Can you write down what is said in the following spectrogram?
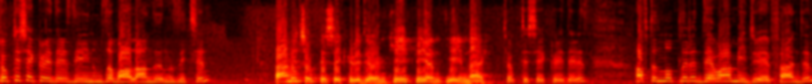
Çok teşekkür ederiz yayınımıza bağlandığınız için. Ben de çok teşekkür ediyorum. Keyifli yayın- yayınlar. Çok teşekkür ederiz. Haftanın notları devam ediyor efendim.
